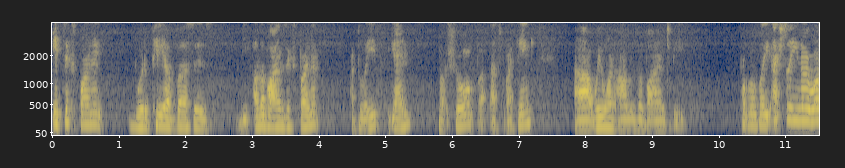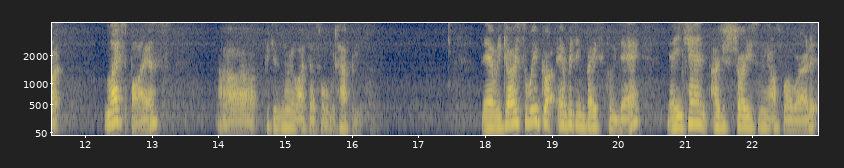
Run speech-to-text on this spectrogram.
its exponent would appear versus the other biome's exponent, I believe. Again, not sure, but that's what I think. Uh, we want our river biome to be probably, actually, you know what? Less bias, uh, because in real life that's what would happen. There we go. So we've got everything basically there. Now you can, I'll just show you something else while we're at it.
